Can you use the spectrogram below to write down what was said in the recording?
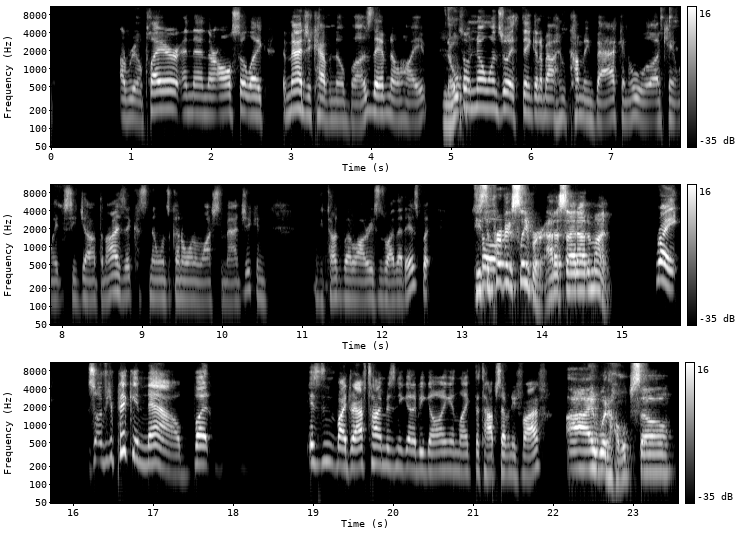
a real player. And then they're also like the Magic have no buzz, they have no hype. Nope. So no one's really thinking about him coming back. And oh, I can't wait to see Jonathan Isaac because no one's gonna want to watch the Magic. And we can talk about a lot of reasons why that is, but he's so, the perfect sleeper, out of sight, out of mind. Right. So if you're picking now, but isn't by draft time, isn't he gonna be going in like the top 75? I would hope so.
